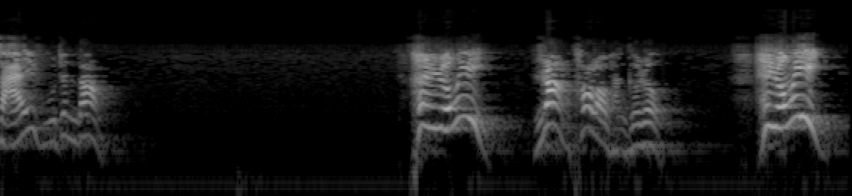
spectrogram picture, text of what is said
窄幅震荡很容易让套牢盘割肉，很容易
